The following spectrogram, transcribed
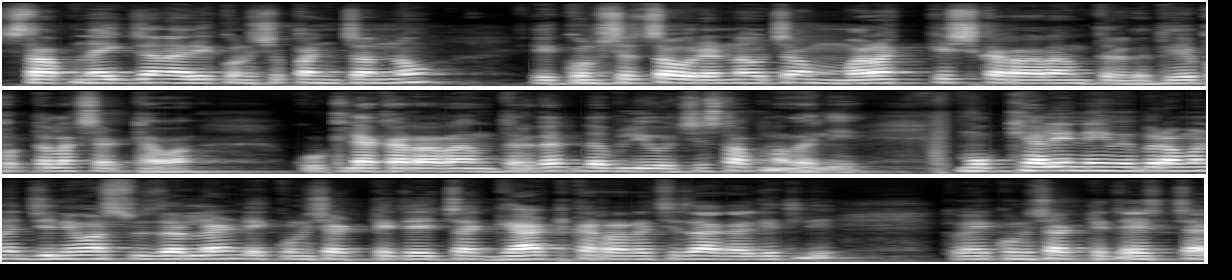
स्थापना एक जानेवारी एकोणीसशे पंच्याण्णव. एकोणीसशे चौऱ्याण्णवच्या मराकेश कराराअंतर्गत हे फक्त लक्षात ठेवा कुठल्या कराराअंतर्गत डब्ल्यू ओची स्थापना झाली? आहे मुख्यालय नेहमीप्रमाणे जिनेवा स्वित्झर्लंड एकोणीसशे अठ्ठेचाळीसच्या गॅट कराराची जागा घेतली किंवा एकोणीसशे अठ्ठेचाळीसच्या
